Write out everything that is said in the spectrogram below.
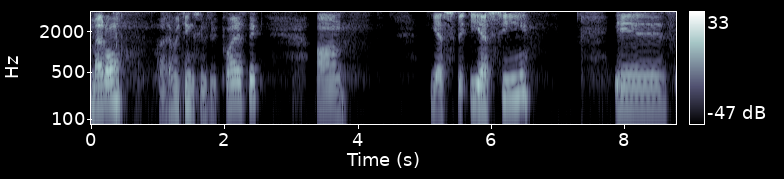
metal. Uh, everything seems to be plastic. Um, yes, the ESC is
